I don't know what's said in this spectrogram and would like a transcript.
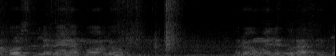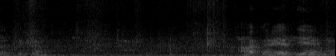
అపోస్తులైన పౌలు రోమిలకు రాసిన పత్రిక ఆఖరి అధ్యాయము.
